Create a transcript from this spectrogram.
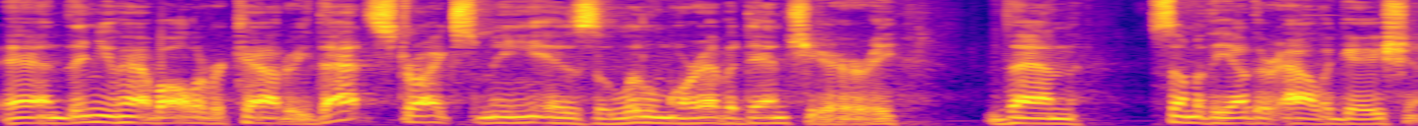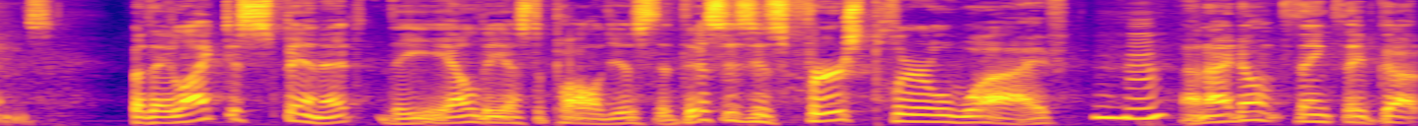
And then you have Oliver Cowdery. That strikes me as a little more evidentiary than some of the other allegations. But they like to spin it, the LDS apologists, that this is his first plural wife. And I don't think they've got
